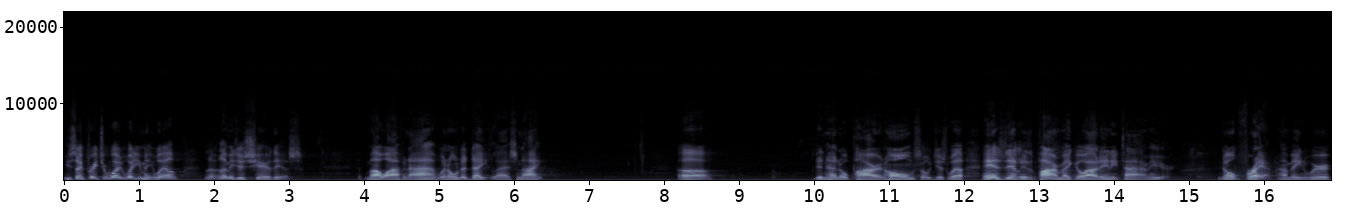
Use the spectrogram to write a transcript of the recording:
You say, Preacher, what, what do you mean? Well, let me just share this. My wife and I went on a date last night. Uh, didn't have no power at home, so just well. Incidentally, the power may go out any time here. Don't fret. I mean, we're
